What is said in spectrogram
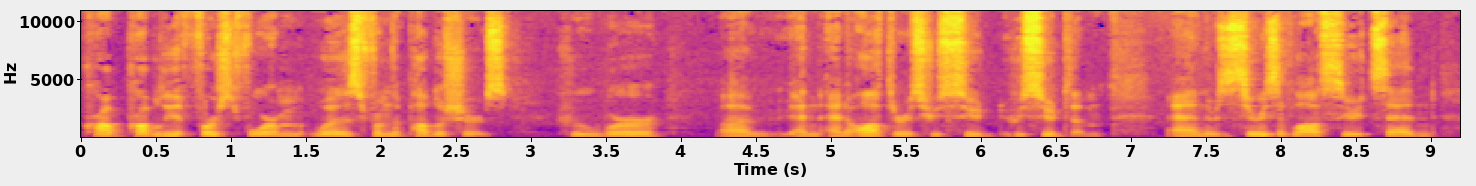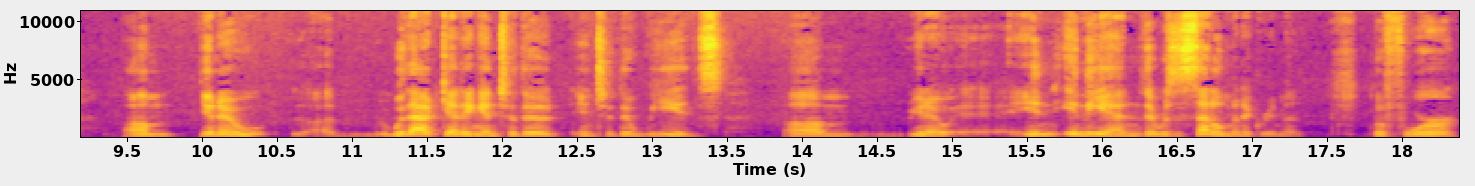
prob- probably the first form, was from the publishers who were uh, and and authors who sued who sued them, and there was a series of lawsuits. And um, you know, uh, without getting into the into the weeds, um, you know, in in the end, there was a settlement agreement before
